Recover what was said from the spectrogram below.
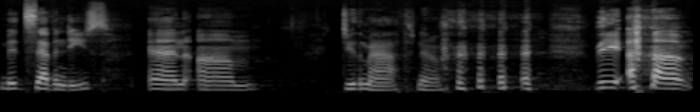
mid 70s. And um, do the math, no. the, um,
